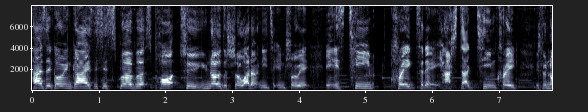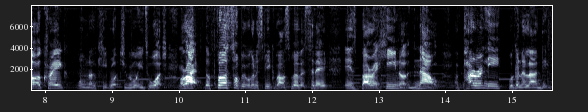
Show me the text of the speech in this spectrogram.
How's it going, guys? This is Spurverts Part 2. You know the show, I don't need to intro it. It is Team Craig today. Hashtag Team Craig. If you're not a Craig, well, no, keep watching. We want you to watch. All right, the first topic we're going to speak about on Spurverts today is Berahino. Now, apparently, we're going to land him.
